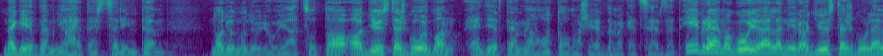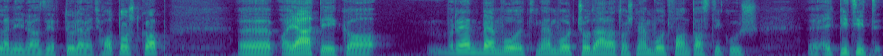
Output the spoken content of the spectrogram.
megérdemli a hetest szerintem, nagyon-nagyon jól játszott. A, a győztes gólban egyértelműen hatalmas érdemeket szerzett. Ébrahim a gólja ellenére, a győztes gól ellenére azért tőle egy hatost kap, a játéka rendben volt, nem volt csodálatos, nem volt fantasztikus, egy picit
